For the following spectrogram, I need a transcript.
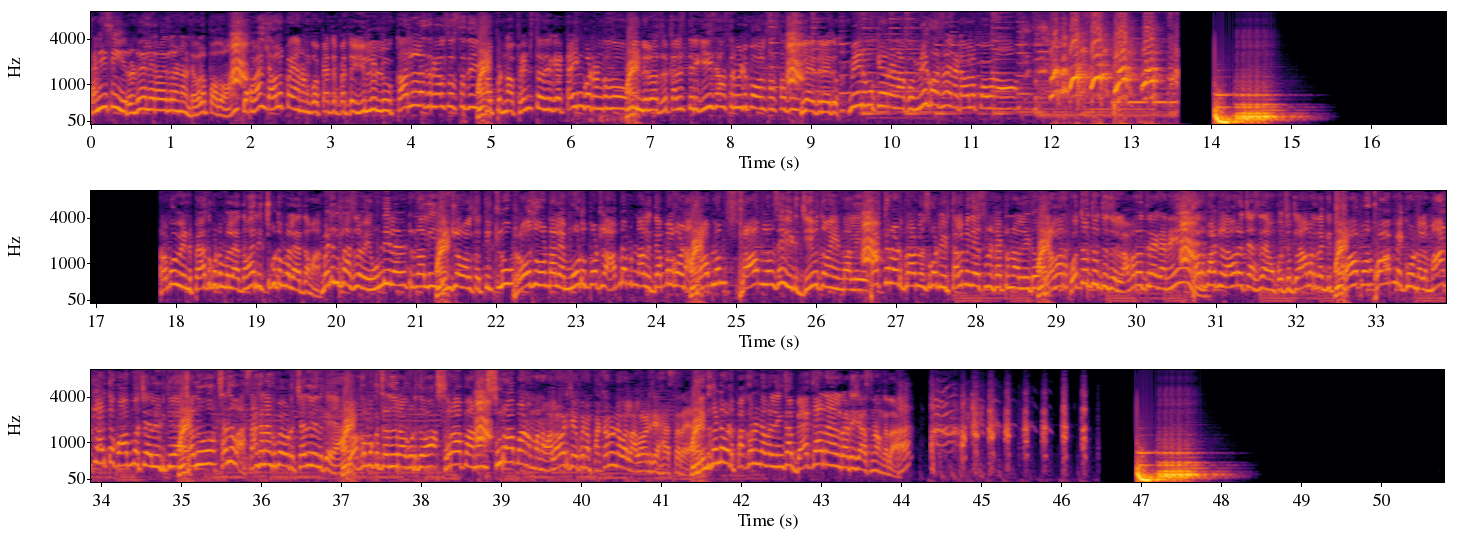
కనీసం ఈ రెండు వేల ఇరవై ఐదులో నేను డెవలప్ అవుదాం ఒకవేళ డెవలప్ అయ్యాను అనుకో పెద్ద పెద్ద ఇల్లు కార్లలో తిరగాల్సి వస్తుంది. అప్పుడు నా ఫ్రెండ్స్తో తిరిగే టైం కూడా ఉండదు. ఇన్ని రోజులు కలిసి తిరిగి ఈ సంవత్సరం విడిపోవాల్సి వస్తుంది. లేదు లేదు. మీరు ముఖ్యమైన నాకు మీకోసమైనా డెవలప్ అవ్వను. ప్రభు వీడిని పేద కుటుంబం లేదా రిచ్ కుటుంబం లేదా మిడిల్ క్లాస్లో ఉండి ఉండాలి ఇంట్లో వాళ్ళతో తిట్లు. రోజు ఉండాలి మూడు పూట్ల అప్పుడప్పుడు నాలుగు దెబ్బలు కూడా. ప్రాబ్లమ్స్ ప్రాబ్లమ్స్ వీడి జీవితం ఉండాలి. పక్కన ప్రాబ్లమ్స్ కూడా వీడి తల మీద వేసుకున్నట్టు ఉండాలి లవర్ వద్దు లవర్ వద్దులే గానీ పొరపాటు లవర్ వచ్చేస్తాం కొంచెం గ్లామర్ తగ్గించి. కోపం కోపం ఎక్కువ ఉండాలి. మాట్లాడితే కోపం వచ్చేయాలి వీడికి. చదువు చదువా? సంకనాక పోయి చదువు ఎందుకయ్యా? ఒక ముక్క చదువు రాకూడదు. సురాపానం సురాపానం మనం అలవాటు చేయకపోయినా పక్కన ఉండే వాళ్ళు అలవాటు చేస్తారా ఎందుకంటే వాడు పక్కన ఉండే వాళ్ళు ఇంకా బేకారణాలు రెడీ చేస్తున్నాం కదా.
